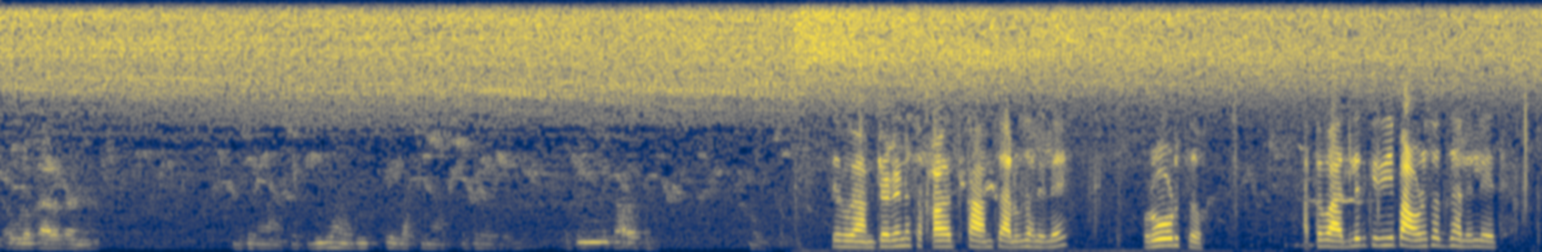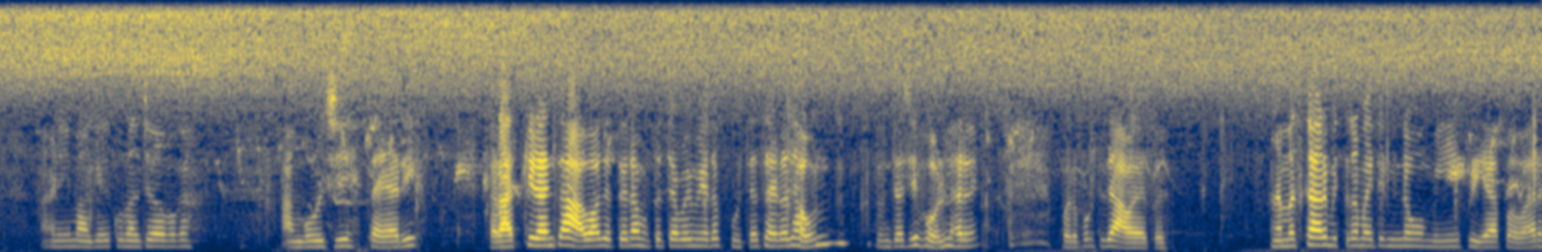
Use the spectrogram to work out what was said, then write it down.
एवढं काय काय नाही. तुम्ही काढा ते. ते बघा आमच्याकडे ना सकाळच काम चालू झालेलं आहे. रोडचं. आता वाजलेत किती? पावणेसात झालेले आहेत. आणि मागे कुणाच्या बघा आंघोळीची तयारी. रातकिड्यांचा आवाज येतोय ना मग त्याच्यामुळे मी आता पुढच्या साईडला जाऊन तुमच्याशी बोलणार आहे. भरपूर तिथे आवाज येतोय. नमस्कार मित्रमैत्रिणींनो मी प्रिया पवार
